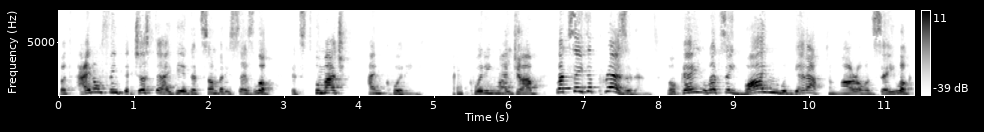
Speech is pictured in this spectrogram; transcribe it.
But I don't think that just the idea that somebody says, look, it's too much, I'm quitting. I'm quitting my job. Let's say the president, okay? Let's say Biden would get up tomorrow and say, look,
